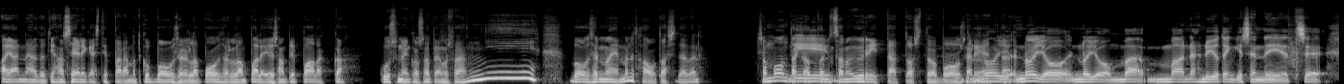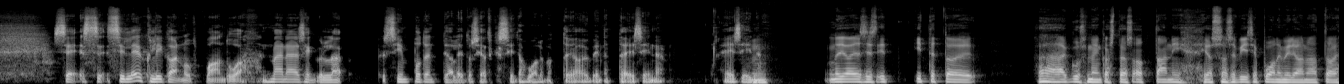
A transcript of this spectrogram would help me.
ajan näytöt ihan selkeästi paremmat kuin Bowserilla. Bowserilla on paljon isompi palkka. Kusmenkon sopimus vähän, niin, Bowser, no en mä nyt hautaa sitä vielä. Se on monta Niin. kautta nyt saanut yrittää tuosta tuo Bowseri. No, että, no joo, no joo mä, mä oon nähnyt jotenkin sen niin, että se, se, se sille ei ole klikannut vaan tuo. Mä näen sen kyllä, siinä potentiaali tosiaan siitä huolimatta ja hyvin, että ei siinä. Ei siinä. Mm. No joo, ja siis it, itse toi äh, Gusmenkosta jos ottaa, niin jos on se 5,5 miljoonaa toi,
